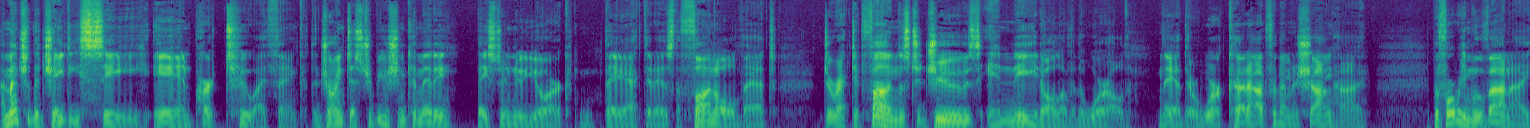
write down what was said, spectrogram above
I mentioned the JDC in part two, I think, the Joint Distribution Committee, based in New York. They acted as the funnel that directed funds to Jews in need all over the world. They had their work cut out for them in Shanghai. Before we move on, I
